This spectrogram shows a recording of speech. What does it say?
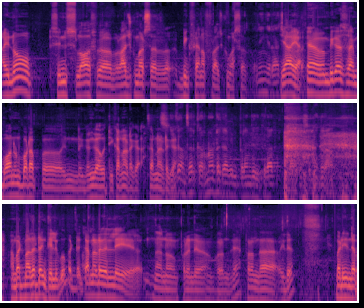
I know since last Rajkumar sir big fan of Rajkumar sir yeah yeah because I am born brought up in Gangavathi Karnataka Karnataka but mother tongue Telugu but ಕರ್ನಾಟಕದಲ್ಲಿ ನಾನು ಪರಂದೆ ಪರಂದೆ ಪರಂದ ಇದು but in the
